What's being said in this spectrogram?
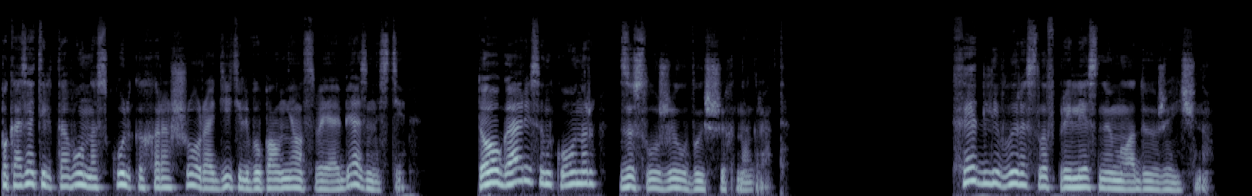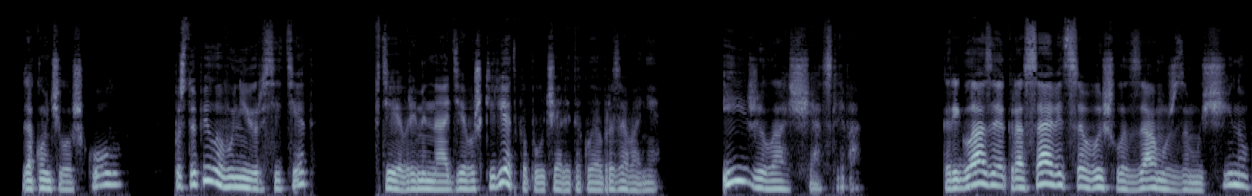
показатель того, насколько хорошо родитель выполнял свои обязанности, то Гаррисон Конор заслужил высших наград. Хедли выросла в прелестную молодую женщину, закончила школу, поступила в университет, в те времена девушки редко получали такое образование, и жила счастливо. Кореглазая красавица вышла замуж за мужчину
